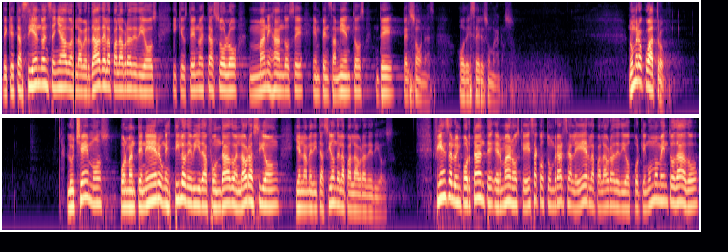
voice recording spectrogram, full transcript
de que está siendo enseñado en la verdad de la palabra de Dios y que usted no está solo manejándose en pensamientos de personas o de seres humanos. Número cuatro, luchemos por mantener un estilo de vida fundado en la oración y en la meditación de la palabra de Dios. Fíjense lo importante, hermanos, que es acostumbrarse a leer la palabra de Dios, porque en un momento dado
